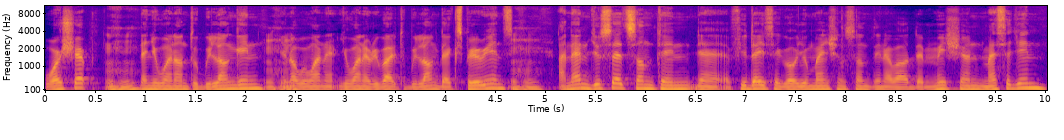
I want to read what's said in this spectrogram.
worship, Mm-hmm. then you went on to belonging. You know, we want you want everybody to belong, the experience, Mm-hmm. and then you said something uh, a few days ago. You mentioned something about the mission messaging.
